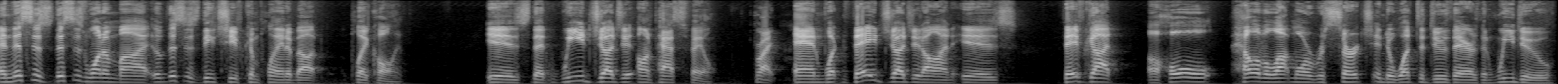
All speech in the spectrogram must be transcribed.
and this is this is one of my this is the chief complaint about play calling, is that we judge it on pass fail, right? And what they judge it on is they've got a whole hell of a lot more research into what to do there than we do,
